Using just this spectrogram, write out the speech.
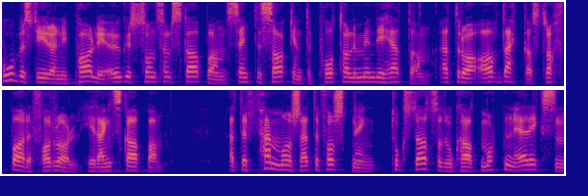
Bobestyreren i Pali Augustsson-selskapene sendte saken til påtalemyndighetene etter å ha avdekka straffbare forhold i regnskapene. Etter fem års etterforskning tok statsadvokat Morten Eriksen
